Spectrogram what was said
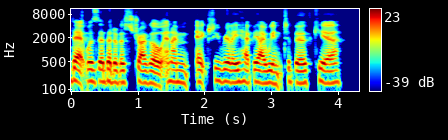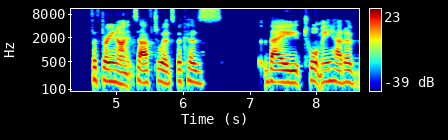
that was a bit of a struggle. And I'm actually really happy I went to birth care for three nights afterwards because they taught me how to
